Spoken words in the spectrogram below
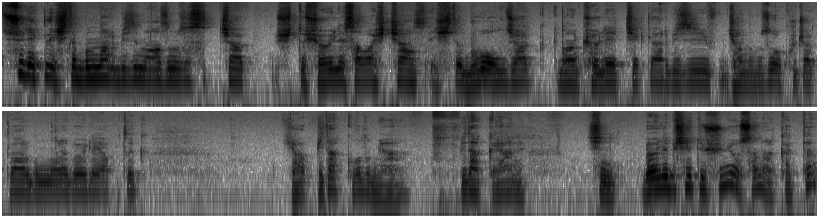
sürekli işte bunlar bizim ağzımıza sıçacak, işte şöyle savaşacağız, işte bu olacak, lan köle edecekler bizi, canımızı okuyacaklar, bunlara böyle yaptık. Ya bir dakika oğlum ya. Bir dakika yani. Şimdi böyle bir şey düşünüyorsan hakikaten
